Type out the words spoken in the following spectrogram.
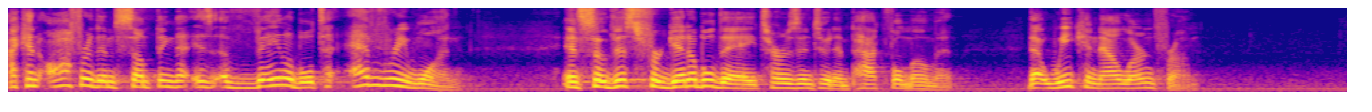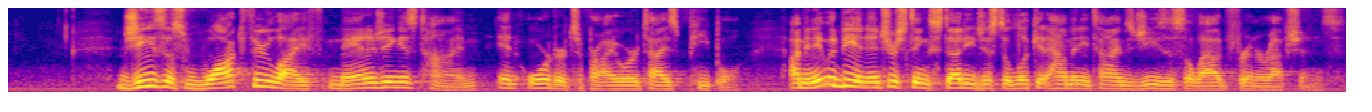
I can offer them something that is available to everyone. And so this forgettable day turns into an impactful moment that we can now learn from. Jesus walked through life managing his time in order to prioritize people. I mean, it would be an interesting study just to look at how many times Jesus allowed for interruptions.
